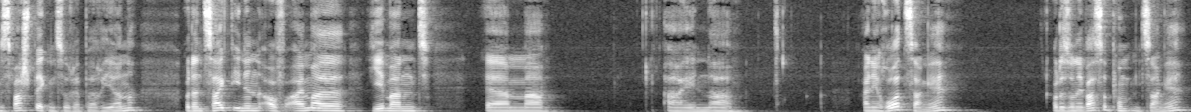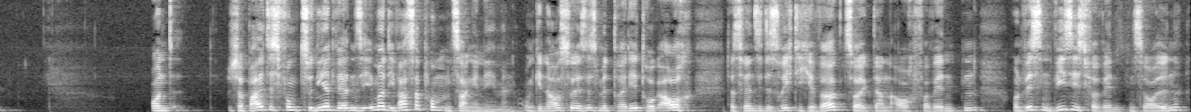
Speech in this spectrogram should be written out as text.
das Waschbecken zu reparieren. Und dann zeigt ihnen auf einmal jemand ähm, eine, eine Rohrzange oder so eine Wasserpumpenzange. Und sobald es funktioniert, werden Sie immer die Wasserpumpenzange nehmen. Und genauso ist es mit 3D-Druck auch, dass wenn Sie das richtige Werkzeug dann auch verwenden und wissen, wie Sie es verwenden sollen,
